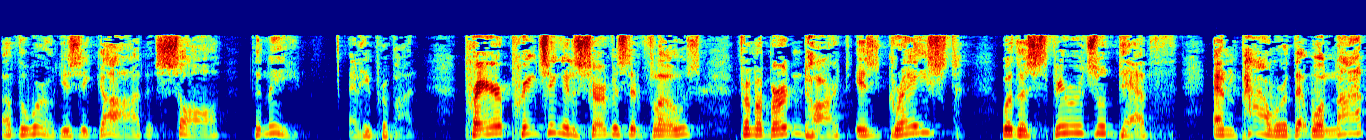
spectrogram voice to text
of the world. You see, God saw the need and he provided. Prayer, preaching, and service that flows from a burdened heart is graced with a spiritual depth and power that will not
